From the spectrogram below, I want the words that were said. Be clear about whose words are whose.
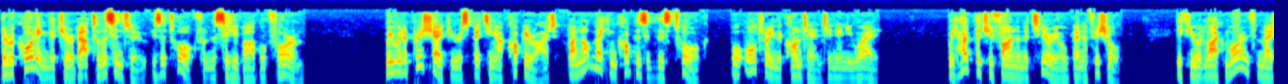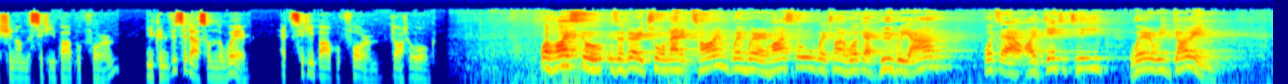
Speaker 1: The recording that you're about to listen to is a talk from the City Bible Forum. We would appreciate you respecting our copyright by not making copies of this talk or altering the content in any way. We hope that you find the material beneficial. If you would like more information on the City Bible Forum, you can visit us on the web at citybibleforum.org.
Speaker 2: Well, high school is a very traumatic time. When we're in high school, we're trying to work out who we are, what's our identity, where are we going.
